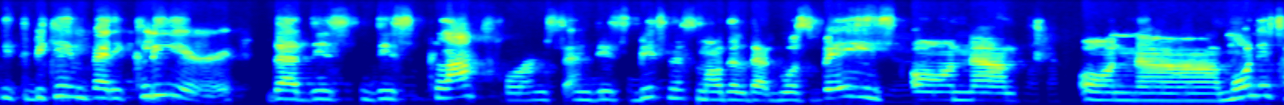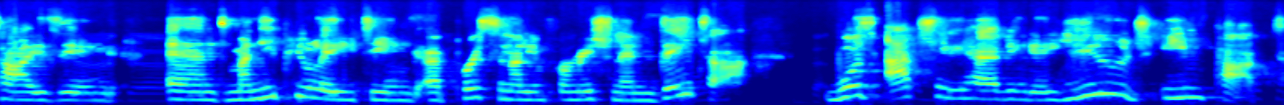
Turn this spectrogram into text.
it became very clear that these these platforms and this business model that was based on um, on uh, monetizing and manipulating uh, personal information and data was actually having a huge impact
